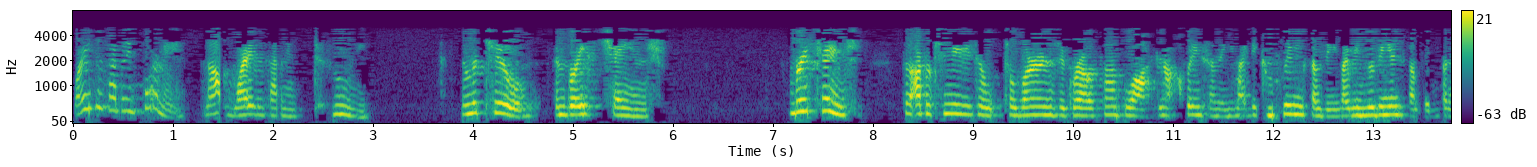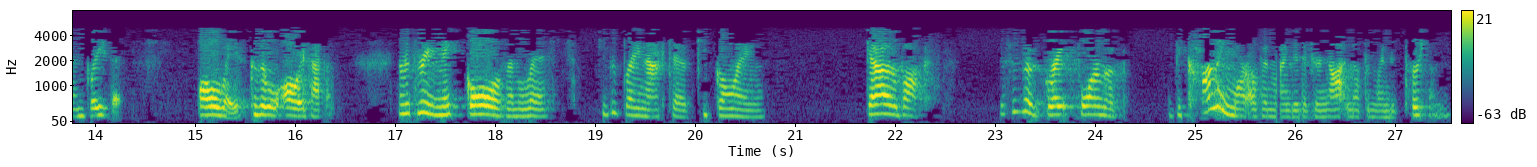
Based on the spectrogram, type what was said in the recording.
Why is this happening for me? Not why is this happening to me? Number two, embrace change. Embrace change an opportunity to, to learn, to grow. It's not blocked. You're not quitting something. You might be completing something. You might be moving into something, but embrace it. Always, because it will always happen. Number three, make goals and lists. Keep your brain active. Keep going. Get out of the box. This is a great form of becoming more open-minded if you're not an open-minded person.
